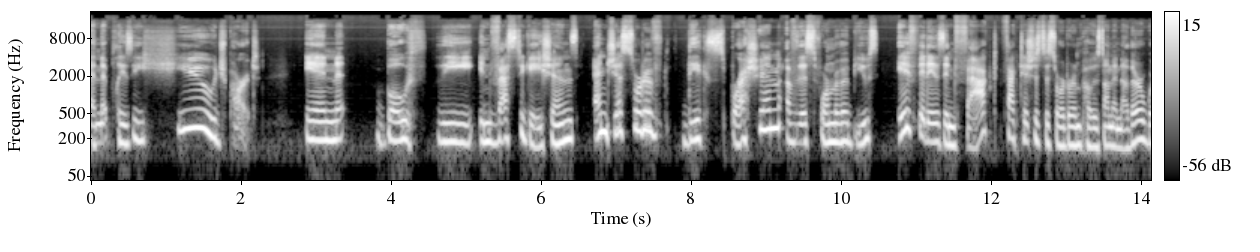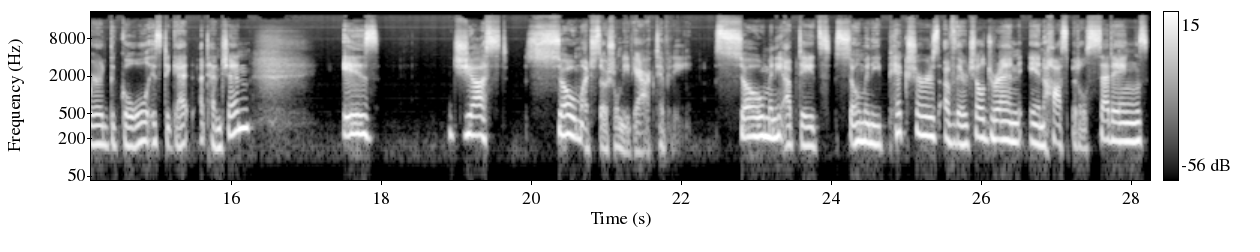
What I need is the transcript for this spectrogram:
and that plays a huge part in both the investigations and just sort of the expression of this form of abuse if it is in fact factitious disorder imposed on another where the goal is to get attention is just so much social media activity so many updates so many pictures of their children in hospital settings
